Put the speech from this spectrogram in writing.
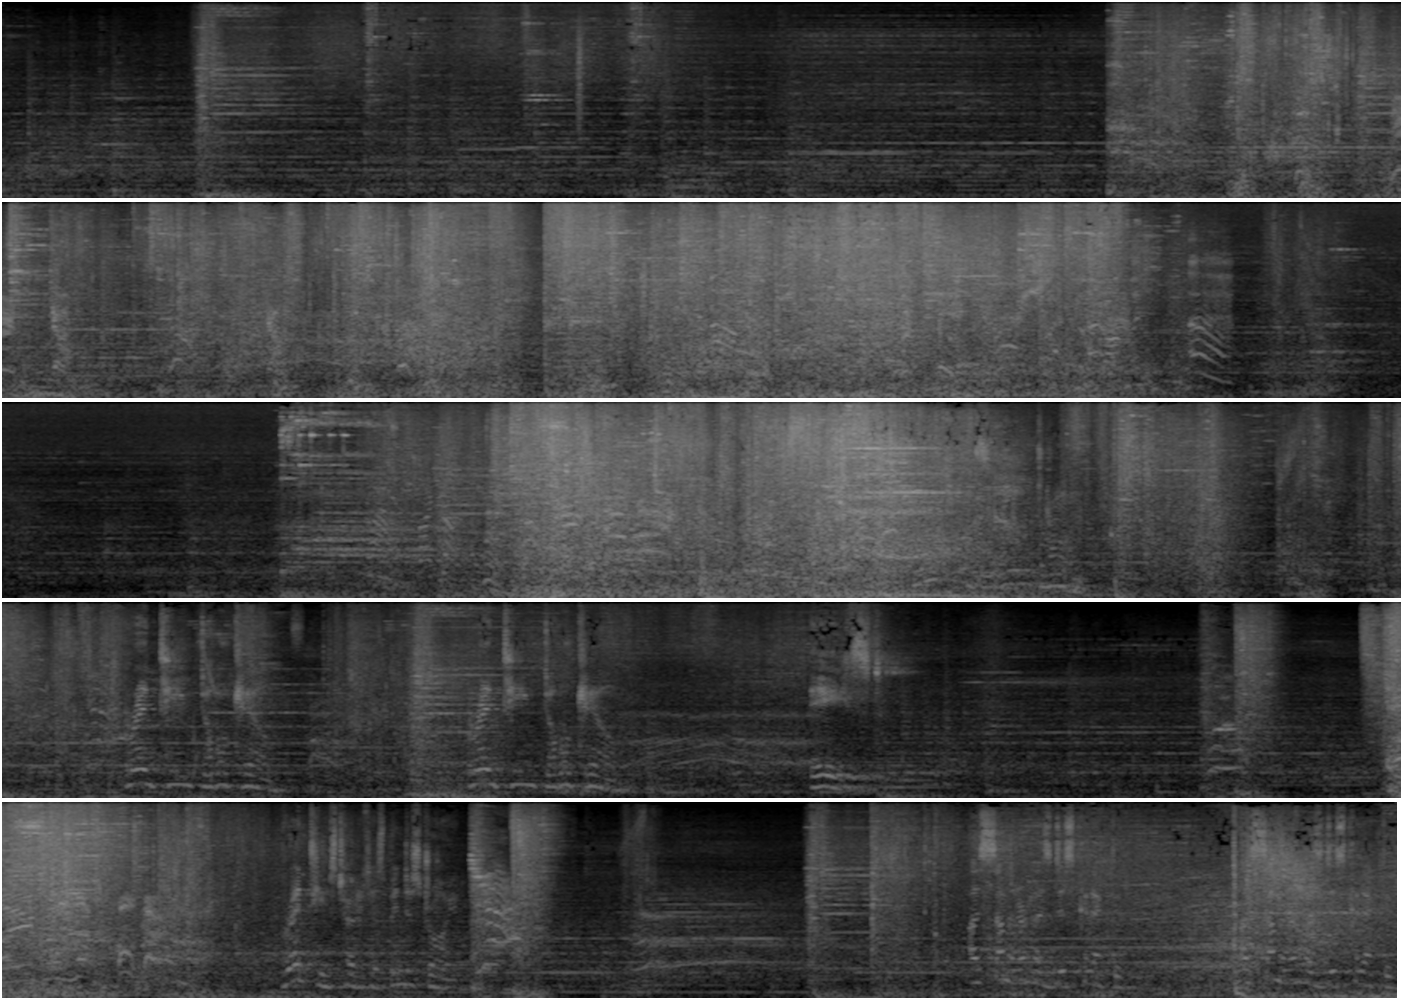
Double kill. Red team double kill. Aced. Red team's turret has been destroyed. A summoner has disconnected. A summoner has disconnected.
